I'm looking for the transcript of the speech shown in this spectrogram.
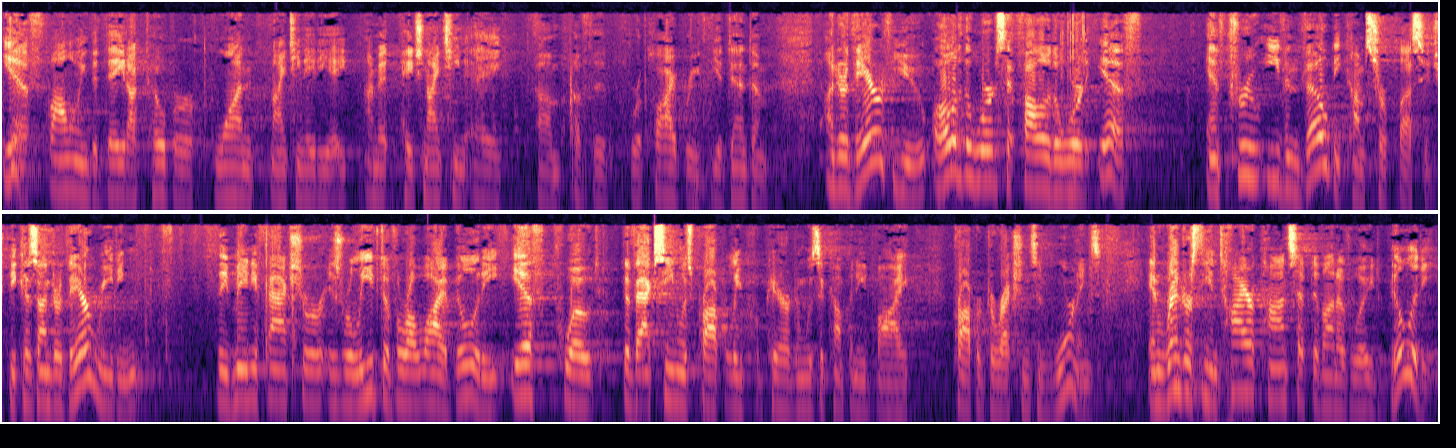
if, following the date October 1, 1988, I'm at page 19A um, of the reply brief, the addendum. Under their view, all of the words that follow the word if and through even though become surplusage, because under their reading, the manufacturer is relieved of liability if, quote, the vaccine was properly prepared and was accompanied by proper directions and warnings, and renders the entire concept of unavoidability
